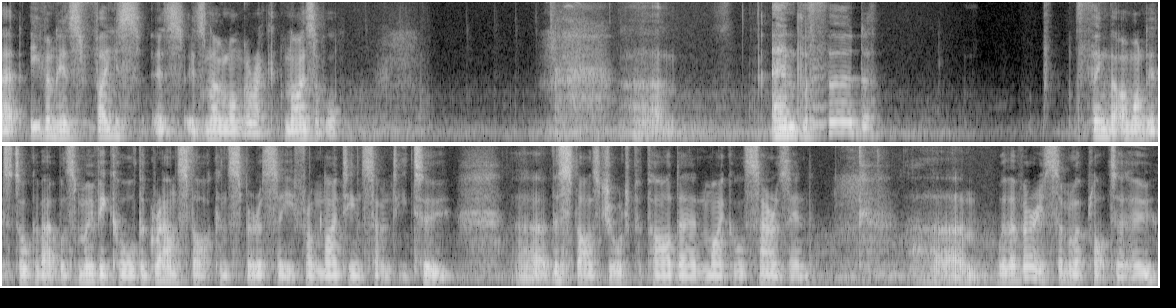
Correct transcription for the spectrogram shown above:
that even his face is, is no longer recognizable. Um, and the third thing that I wanted to talk about was a movie called The Ground Star Conspiracy from 1972. Uh, this stars George Peppard and Michael Sarrazin, um, with a very similar plot to Who.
